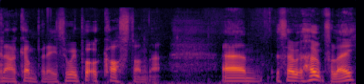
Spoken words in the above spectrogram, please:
in our company. So we put a cost on that. Um, so hopefully,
